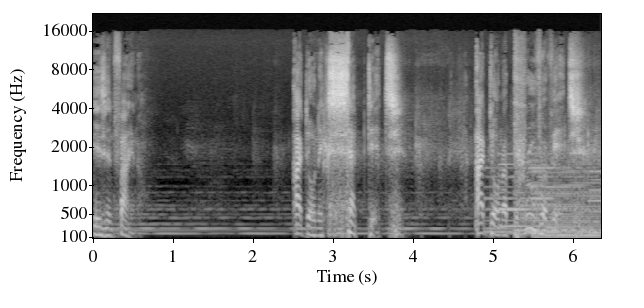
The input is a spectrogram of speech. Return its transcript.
isn't final. I don't accept it. I don't approve of it.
